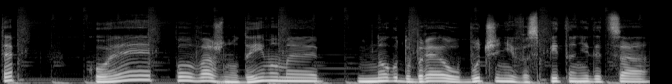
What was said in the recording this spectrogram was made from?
теб, кое е по-важно? Да имаме много добре обучени, възпитани деца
